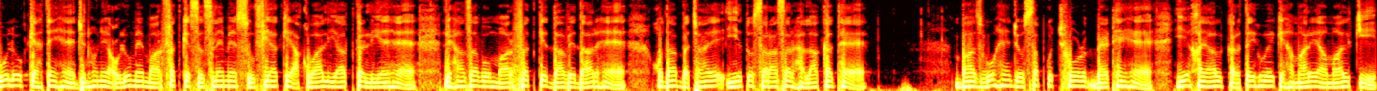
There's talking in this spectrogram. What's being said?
وہ لوگ کہتے ہیں جنہوں نے علوم معرفت کے سلسلے میں صوفیہ کے اقوال یاد کر لیے ہیں، لہٰذا وہ معرفت کے دعوے دار ہیں۔ خدا بچائے، یہ تو سراسر ہلاکت ہے۔ بعض وہ ہیں جو سب کچھ چھوڑ بیٹھے ہیں۔ یہ خیال کرتے ہوئے کہ ہمارے اعمال کی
